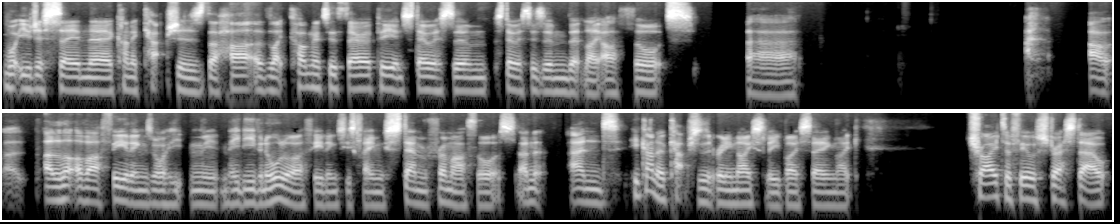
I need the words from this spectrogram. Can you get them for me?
What you're just saying there kind of captures the heart of like cognitive therapy and stoicism, stoicism that like our thoughts, uh, our, a lot of our feelings, or he, maybe even all of our feelings, he's claiming stem from our thoughts. And and he kind of captures it really nicely by saying like try to feel stressed out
